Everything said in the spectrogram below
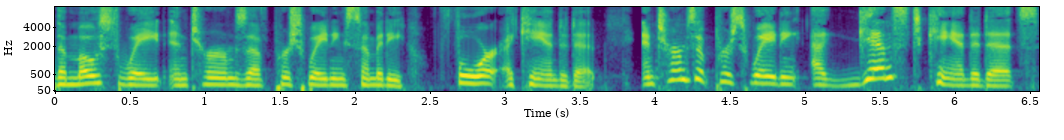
the most weight in terms of persuading somebody for a candidate. In terms of persuading against candidates,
